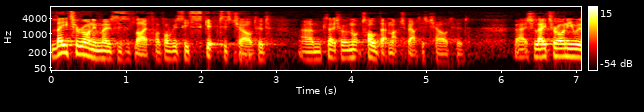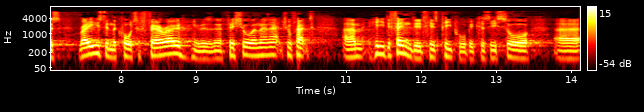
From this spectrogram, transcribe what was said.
later on in Moses' life. I've obviously skipped his childhood, because um, actually I'm not told that much about his childhood. But actually, later on, he was raised in the court of Pharaoh. He was an official, and then, in actual fact, um, he defended his people because he saw uh,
